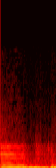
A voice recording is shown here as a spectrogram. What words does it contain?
Yeah.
